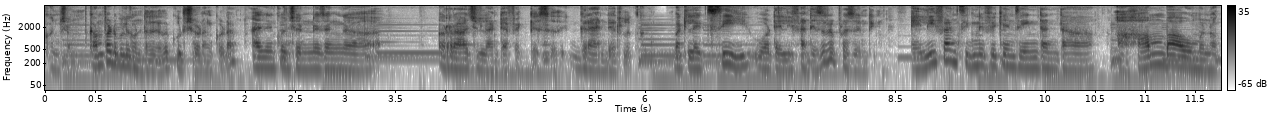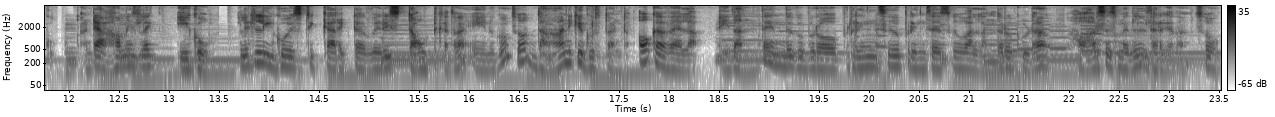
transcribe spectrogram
కొంచెం కంఫర్టబుల్గా ఉంటుంది కదా కూర్చోవడం కూడా. అది కొంచెం నిజంగా రాజు లాంటి ఎఫెక్ట్ ఇస్తుంది grander look but let see what elephant is representing elephant significance ఏంటంట? అహంభావమునకు. అంటే అహం is like ego little egoistic character very stout కదా ఏనుగు. సో దానికి గుర్తు అంట ఒకవేళ ఇదంతా ఎందుకు బ్రో ప్రిన్స్ ప్రిన్సెస్ వాళ్ళందరూ కూడా హార్సెస్ మీద వెళ్తారు కదా. సో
